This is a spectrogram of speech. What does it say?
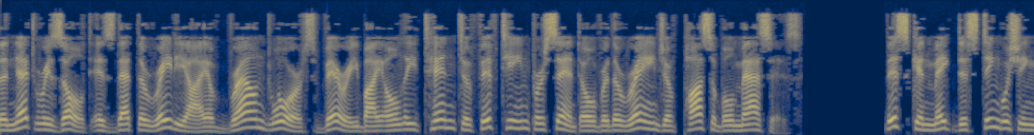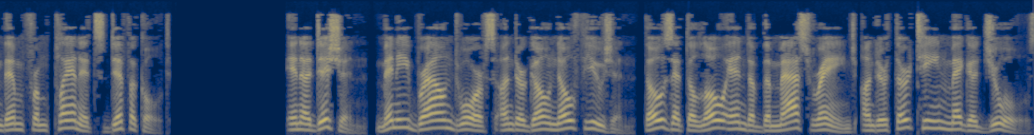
The net result is that the radii of brown dwarfs vary by only 10 to 15% over the range of possible masses. This can make distinguishing them from planets difficult. In addition, many brown dwarfs undergo no fusion. Those at the low end of the mass range under 13 megajoules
